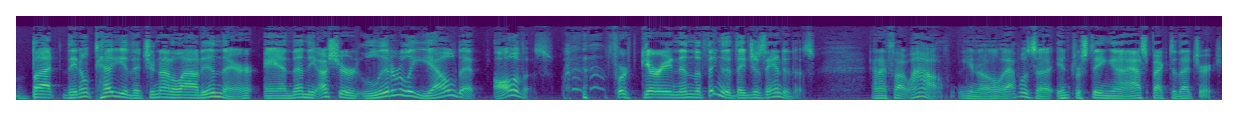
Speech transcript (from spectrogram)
but they don't tell you that you're not allowed in there. And then the usher literally yelled at all of us for carrying in the thing that they just handed us. And I thought, wow, you know, that was an interesting uh, aspect of that church.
